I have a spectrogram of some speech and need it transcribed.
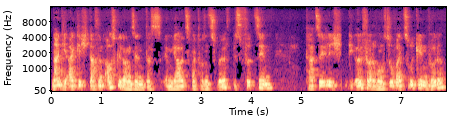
nein, die eigentlich davon ausgegangen sind, dass im Jahre 2012 bis 2014 tatsächlich die Ölförderung so weit zurückgehen würde,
